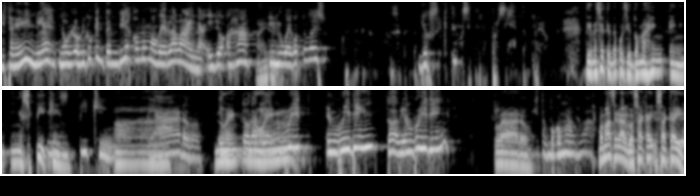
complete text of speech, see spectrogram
Están en inglés. No, lo único que entendí es cómo mover la vaina. Y yo, ajá. Mayra. Y luego todo eso. Yo sé que tengo 70%, pero. Tiene 70% más en, en, en speaking. In speaking. Ah. claro. No En- en- todavía no en, en- read, en reading, todavía en reading. Claro. Está un poco más bajo. Vamos a hacer algo, saca, ahí- saca ahí.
